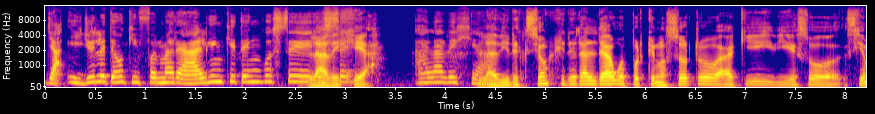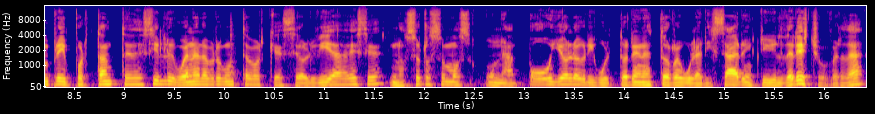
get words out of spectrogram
Ya, y yo le tengo que informar a alguien que tengo ese... La DGA a la DGA. La Dirección General de Aguas, porque nosotros aquí, y eso siempre es importante decirlo, y buena la pregunta porque se olvida a veces, nosotros somos un apoyo a los agricultores en esto de regularizar o inscribir derechos, ¿verdad?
